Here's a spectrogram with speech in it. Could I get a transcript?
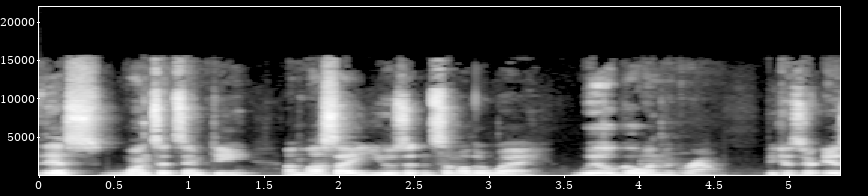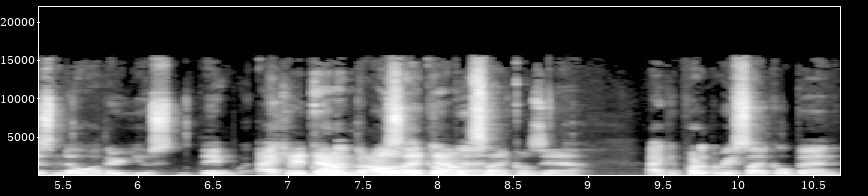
This, once it's empty, unless I use it in some other way, will go in the ground because there is no other use. They, I can It put it in down, the all recycle down bin. cycles, yeah. I can put it in the recycle bin.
